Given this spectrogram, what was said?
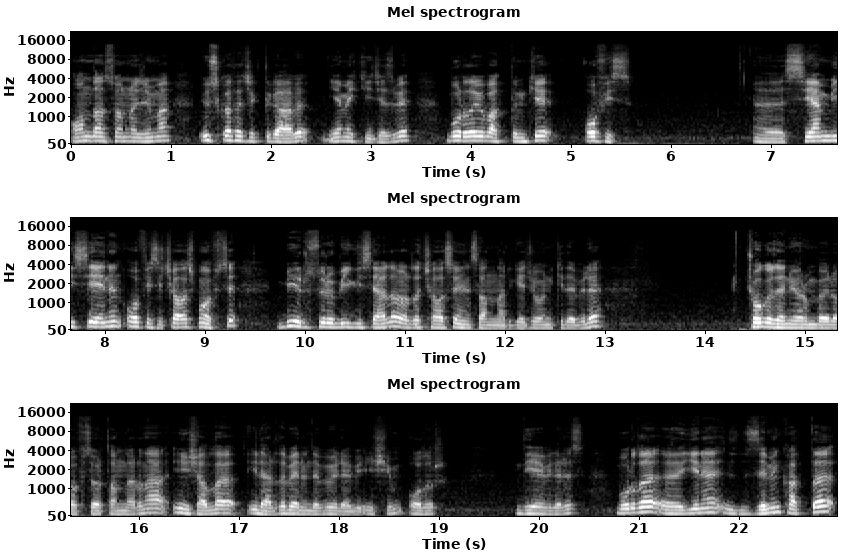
Ondan sonracığıma üst kata çıktık abi. Yemek yiyeceğiz bir. Burada bir baktım ki ofis. Ee, CNBC'nin ofisi, çalışma ofisi. Bir sürü bilgisayarlar orada çalışan insanlar gece 12'de bile. Çok özeniyorum böyle ofis ortamlarına. İnşallah ileride benim de böyle bir işim olur diyebiliriz. Burada e, yine zemin katta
